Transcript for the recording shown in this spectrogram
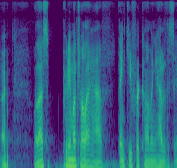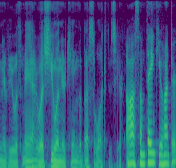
All right. Well, that's pretty much all I have. Thank you for coming and having this interview with me. I wish you and your team the best of luck this year. Awesome. Thank you, Hunter.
